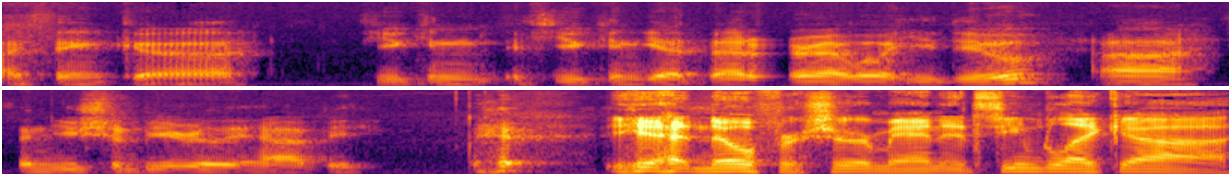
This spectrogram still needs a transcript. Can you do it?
I think if you can if you can get better at what you do, uh, then you should be really happy. yeah, no, for sure, man. It seemed like, uh,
